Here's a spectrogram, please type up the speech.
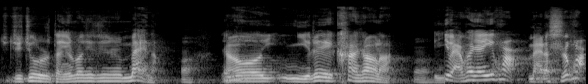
就就就是等于说就就是卖呢，啊。然后你这看上了嗯，一百块钱一块儿，买了十块儿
